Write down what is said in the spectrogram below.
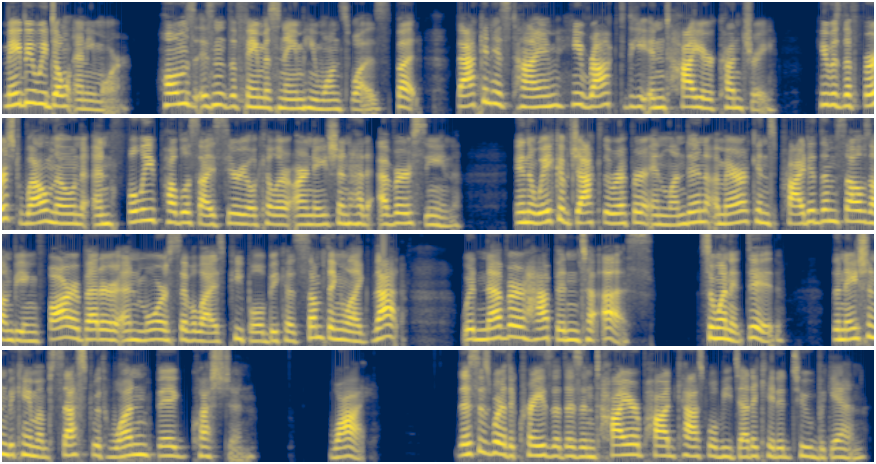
Maybe we don't anymore. Holmes isn't the famous name he once was, but back in his time, he rocked the entire country. He was the first well known and fully publicized serial killer our nation had ever seen. In the wake of Jack the Ripper in London, Americans prided themselves on being far better and more civilized people because something like that would never happen to us. So when it did, the nation became obsessed with one big question why? This is where the craze that this entire podcast will be dedicated to began.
